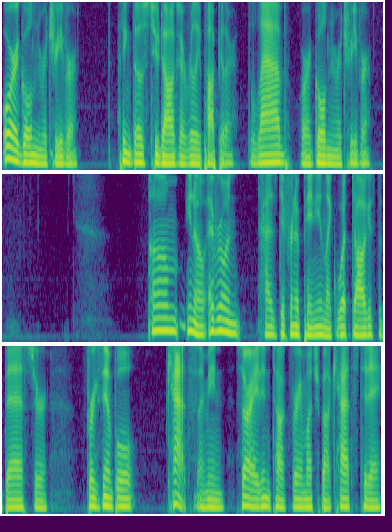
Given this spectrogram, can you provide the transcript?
or a golden retriever. I think those two dogs are really popular the lab or a golden retriever. Um, you know, everyone has different opinion like what dog is the best or for example, cats. I mean, sorry I didn't talk very much about cats today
